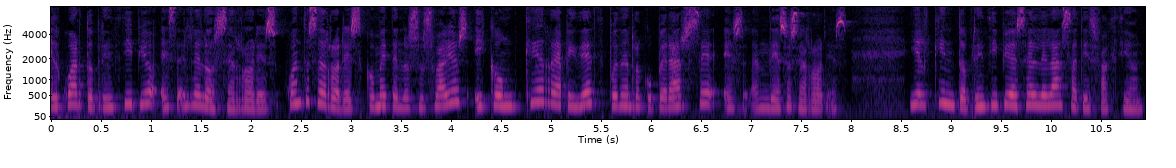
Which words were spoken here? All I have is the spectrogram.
El cuarto principio es el de los errores. ¿Cuántos errores cometen los usuarios y con qué rapidez pueden recuperarse de esos errores? Y el quinto principio es el de la satisfacción.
